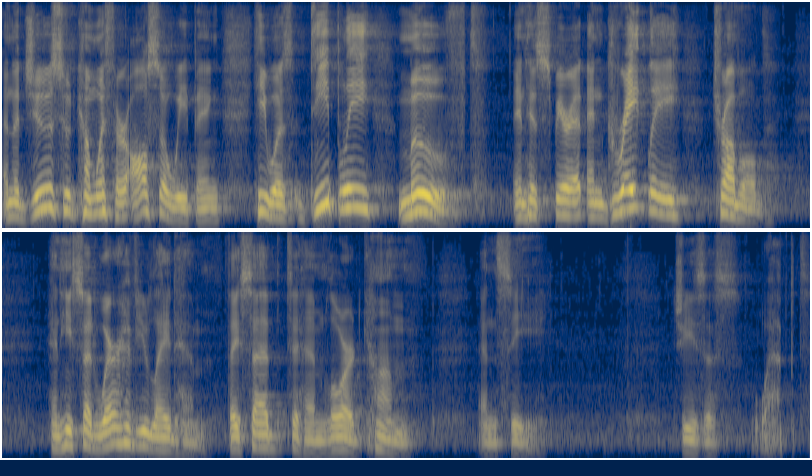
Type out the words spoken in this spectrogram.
and the Jews who'd come with her also weeping, he was deeply moved in his spirit and greatly troubled. And he said, Where have you laid him? They said to him, Lord, come and see. Jesus wept.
